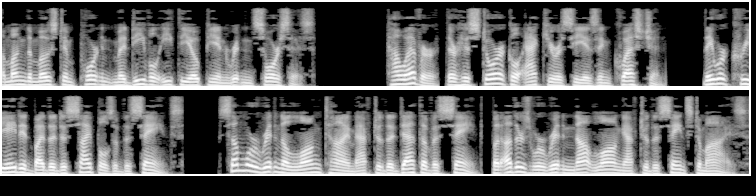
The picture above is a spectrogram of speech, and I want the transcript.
among the most important medieval Ethiopian written sources. However, their historical accuracy is in question. They were created by the disciples of the saints. Some were written a long time after the death of a saint, but others were written not long after the saint's demise.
